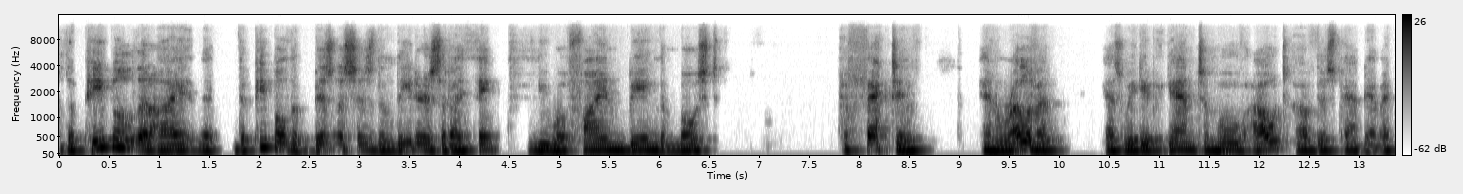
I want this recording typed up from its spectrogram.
the people that I the, the people, the businesses, the leaders that I think you will find being the most effective and relevant as we begin to move out of this pandemic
